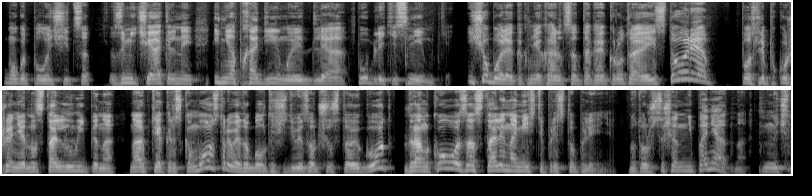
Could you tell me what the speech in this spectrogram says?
могут получиться замечательные и необходимые для публики снимки. Еще более, как мне кажется, такая крутая история После покушения на Столыпина на Аптекарском острове, это был 1906 год, Дранкова застали на месте преступления. Но тоже совершенно непонятно. Значит,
